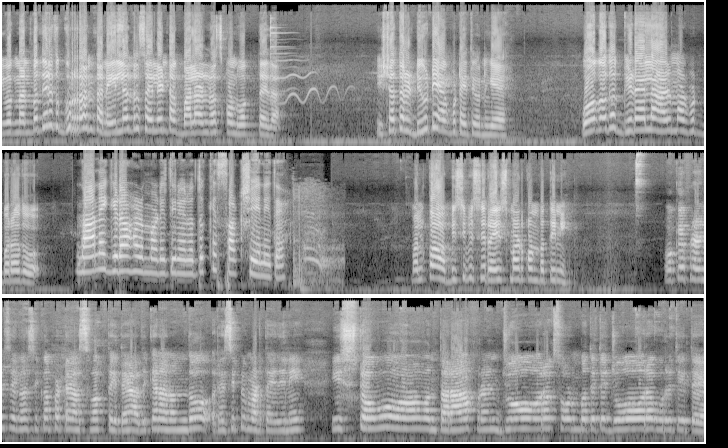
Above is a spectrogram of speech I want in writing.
ಇವಾಗ ನನ್ ಬಂದಿರೋದು ಗುರ್ರ ಅಂತಾನೆ ಇಲ್ಲಾಂದ್ರೆ ಸೈಲೆಂಟ್ ಆಗಿ ಬಾಲ ಅಳ್ಸ್ಕೊಂಡು ಹೋಗ್ತಾ ಇದ್ದ. ಇಷ್ಟೊತ್ತಲ್ಲಿ ಡ್ಯೂಟಿ ಆಗ್ಬಿಟ್ಟೈತಿ ಅವನಿಗೆ ಹೋಗೋದು ಗಿಡ ಎಲ್ಲ ಹಾಳು ಮಾಡ್ಬಿಟ್ಟು ಬರೋದು. ನಾನೇ ಗಿಡ ಹಾಳು ಮಾಡಿದ್ದೀನಿ ಅನ್ನೋದಕ್ಕೆ ಸಾಕ್ಷಿ ಏನಿದೆ? ಮಲ್ಕೋ ಬಿಸಿ ಬಿಸಿ ರೈಸ್ ಮಾಡ್ಕೊಂಡು ಬರ್ತೀನಿ. ಓಕೆ ಫ್ರೆಂಡ್ಸ್ ಈಗ ಸಿಕ್ಕಾಪಟ್ಟೆ ಹಸ್ವಾಗ್ತೈತೆ ಅದಕ್ಕೆ ನಾನೊಂದು ರೆಸಿಪಿ ಮಾಡ್ತಾ ಇದ್ದೀನಿ. ಈ ಸ್ಟವ್ ಒಂಥರ ಫ್ರೆಂಡ್ ಜೋರಾಗಿ ಸೌಂಡ್ ಬರ್ತೈತೆ ಜೋರಾಗಿ ಉರಿತೈತೆ.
